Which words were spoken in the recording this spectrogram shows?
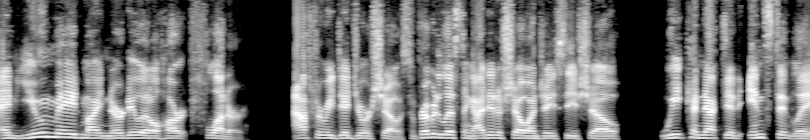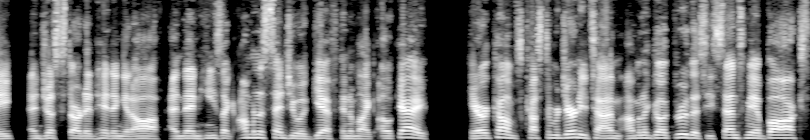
And you made my nerdy little heart flutter after we did your show. So for everybody listening, I did a show on JC's show. We connected instantly and just started hitting it off. And then he's like, I'm gonna send you a gift. And I'm like, okay, here it comes, customer journey time. I'm gonna go through this. He sends me a box,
